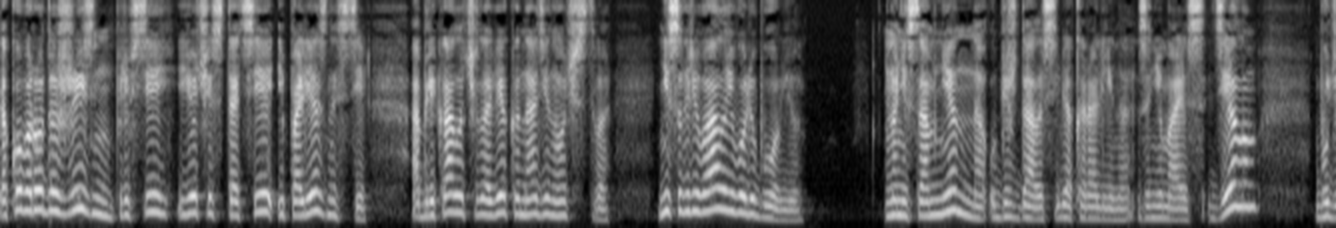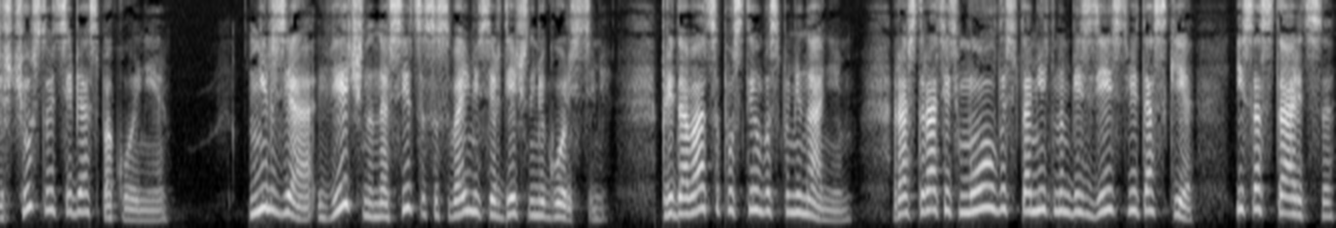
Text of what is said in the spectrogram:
Такого рода жизнь при всей ее чистоте и полезности обрекала человека на одиночество, не согревала его любовью. Но, несомненно, убеждала себя Каролина, занимаясь делом, будешь чувствовать себя спокойнее. Нельзя вечно носиться со своими сердечными горестями, предаваться пустым воспоминаниям, растратить молодость в томительном бездействии и тоске и состариться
